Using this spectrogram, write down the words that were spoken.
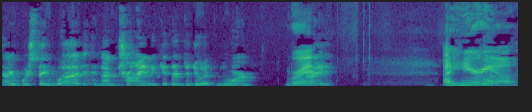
I wish they would, and I'm trying to get them to do it more. Right. Right. I hear you.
